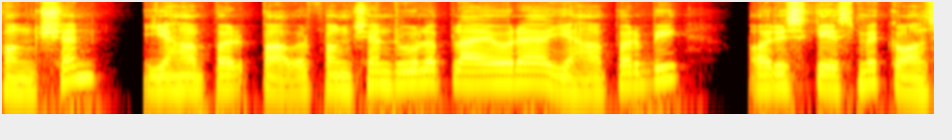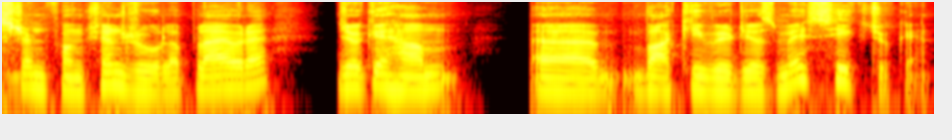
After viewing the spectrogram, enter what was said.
function यहाँ पर पावर फ़ंक्शन रूल अप्लाई हो रहा है यहाँ पर भी और इस केस में कांस्टेंट फ़ंक्शन रूल अप्लाई हो रहा है जो कि हम आ, बाकी वीडियोस में सीख चुके हैं।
